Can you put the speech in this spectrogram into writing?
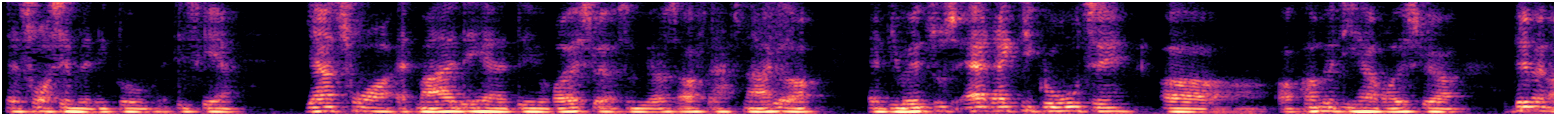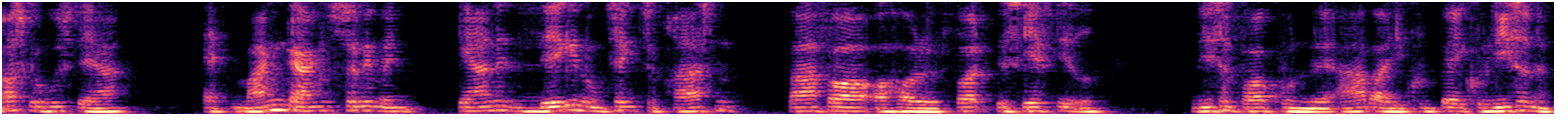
Så jeg tror simpelthen ikke på, at det sker. Jeg tror, at meget af det her, det er røgslør, som vi også ofte har snakket om, at Juventus er rigtig gode til at, at komme med de her røgslør. Det man også skal huske, det er, at mange gange, så vil man gerne lægge nogle ting til pressen, bare for at holde folk beskæftiget, ligesom for at kunne arbejde bag kulisserne.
